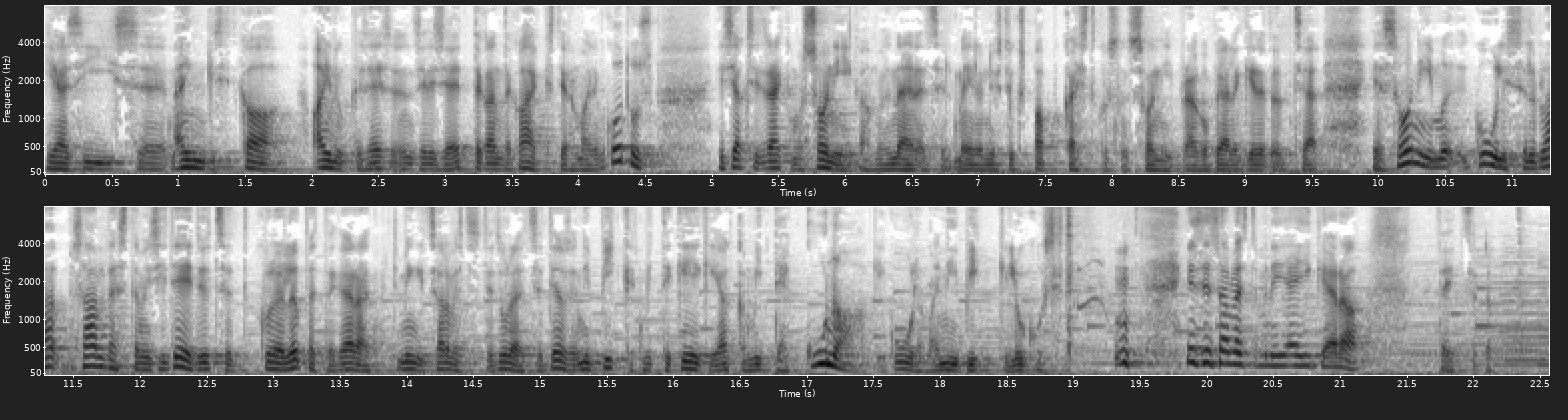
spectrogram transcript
ja siis äh, mängisid ka ainukese sellise ettekande kahekesti Rahmanovi kodus ja siis hakkasid rääkima Sonyga, ma näen, et seal meil on just üks pappkast, kus on Sony praegu peale kirjutatud seal. ja Sony kuulis selle salvestamise ideed ja ütles, et kuule, lõpetage ära, et mitte mingit salvestust ei tule, et see teos on nii pikk, et mitte keegi ei hakka mitte kunagi kuulama nii pikki lugusid ja see salvestamine jäigi ära, täitsa lõpp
